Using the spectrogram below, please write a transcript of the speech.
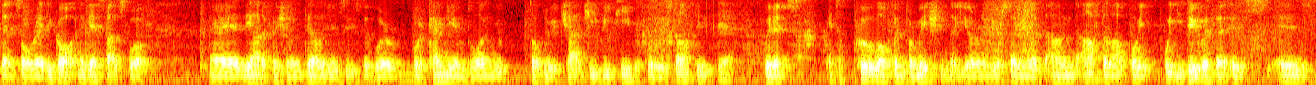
that it's already got, and I guess that's what uh, the artificial intelligences that we're we're kind of employing. You're talking about Chat GPT before we started, Yeah. where it's it's a pool of information that you're you're sitting with, and after that point, what you do with it is is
